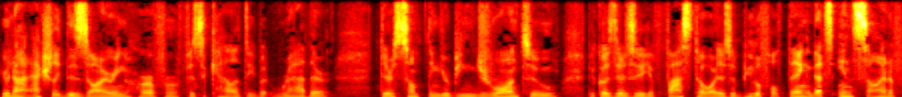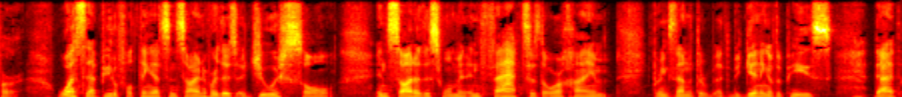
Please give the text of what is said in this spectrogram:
you're not actually desiring her for her physicality, but rather there's something you're being drawn to because there's a fast Torah, there's a beautiful thing that's inside of her. What's that beautiful thing that's inside of her? There's a Jewish soul inside of this woman. In fact, says the Or HaChaim, brings down at the, at the beginning of the piece, that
